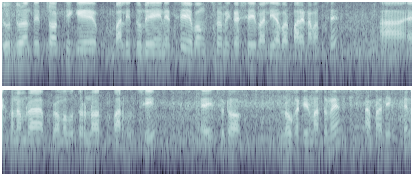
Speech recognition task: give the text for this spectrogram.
দূর দূরান্তের চর থেকে বালি তুলে এনেছে এবং শ্রমিকরা সেই বালি আবার পারে নামাচ্ছে। এখন আমরা ব্রহ্মপুত্র নদ পার হচ্ছি। এই ছোট নৌকাটির মাধ্যমে আপনারা দেখছেন।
